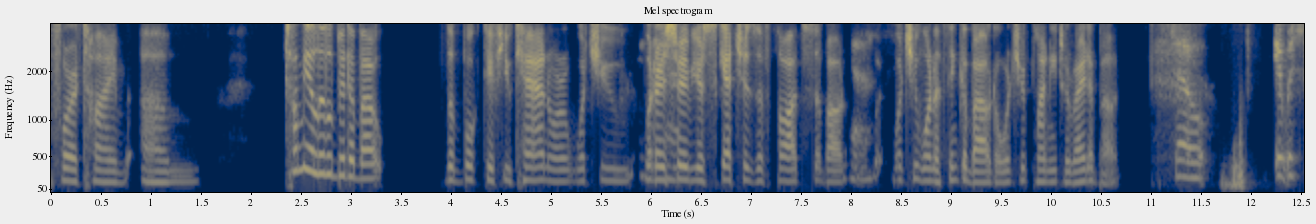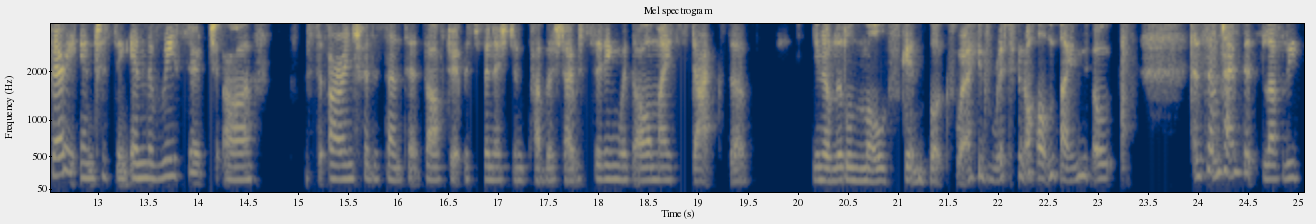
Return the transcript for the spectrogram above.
for a time. Um, tell me a little bit about the book if you can or what you what are sort of your sketches of thoughts about yeah. what you want to think about or what you're planning to write about so it was very interesting in the research of orange for the sunsets after it was finished and published i was sitting with all my stacks of you know little moleskin books where i'd written all my notes and sometimes it's lovely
